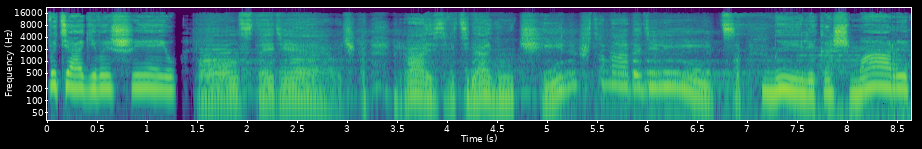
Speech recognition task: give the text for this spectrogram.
вытягивая шею. Толстая девочка, разве тебя не учили, что надо делиться? Ныли кошмары,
